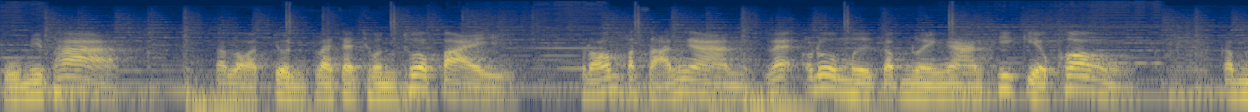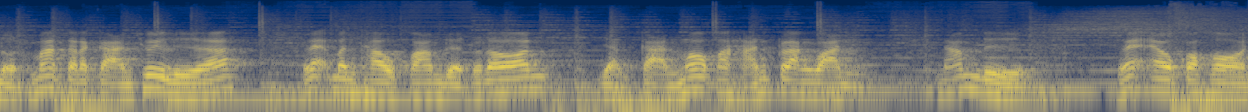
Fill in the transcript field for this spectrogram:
ภูมิภาค ตลอดจนประชาชนทั่วไป พร้อมประสานงานและร่วมมือกับหน่วยงานที่เกี่ยวข้องกำหนดมาตรการช่วยเหลือ และบรรเทาความเดือดร้อน อย่างการมอบอาหารกลางวัน น้ำดื่ม และแอลกอฮอล์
